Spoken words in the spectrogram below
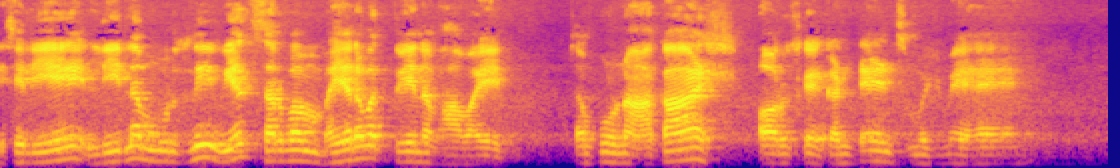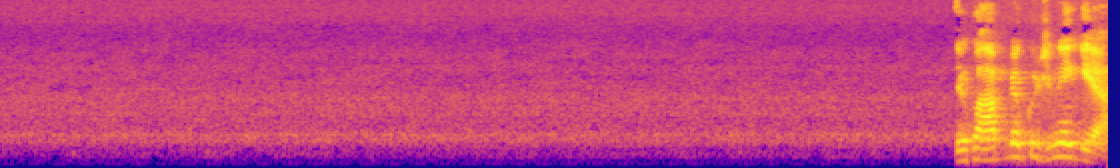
इसीलिए लीलम मूर्धनि व्यत सर्वम भैरवत्व भावे संपूर्ण आकाश और उसके कंटेंट्स मुझमें है। देखो, आपने कुछ नहीं किया।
